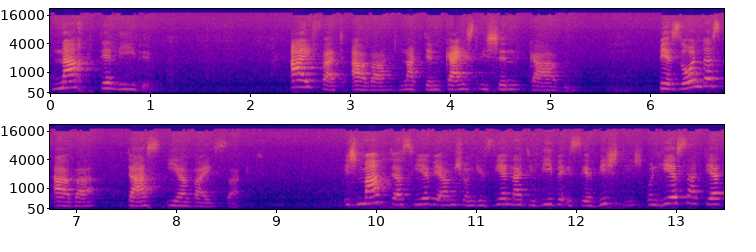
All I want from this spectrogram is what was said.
nach der Liebe, eifert aber nach den geistlichen Gaben, besonders aber, dass ihr weissagt. Ich mag das hier, wir haben schon gesehen, die Liebe ist sehr wichtig. Und hier sagt er,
